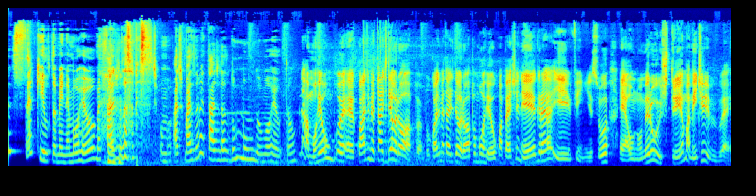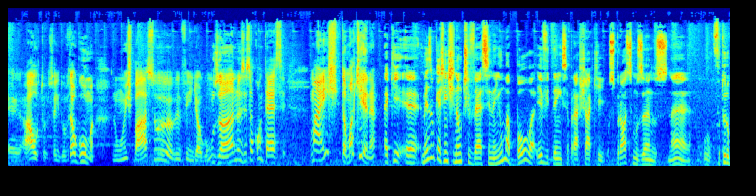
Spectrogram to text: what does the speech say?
mas é aquilo também, né? Morreu metade das pessoas tipo, acho que mais da metade da, do mundo morreu, então... Não, morreu é, quase metade da Europa. Quase metade da Europa morreu com a peste negra e, enfim, isso é um número extremamente é, alto, sem dúvida alguma. Num espaço, enfim, de alguns anos isso acontece. Mas estamos aqui, né? É que, é, mesmo que a gente não tivesse nenhuma boa evidência para achar que os próximos anos, né, o futuro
